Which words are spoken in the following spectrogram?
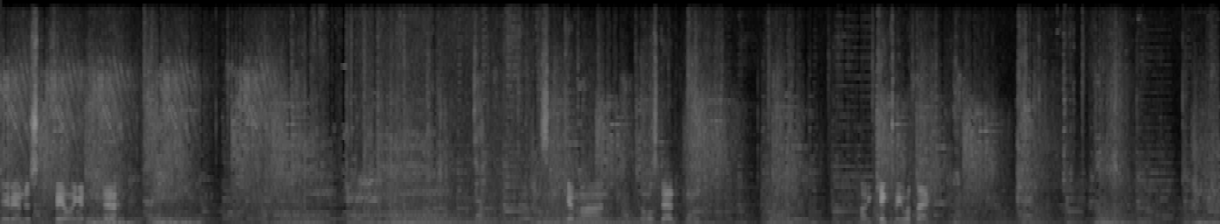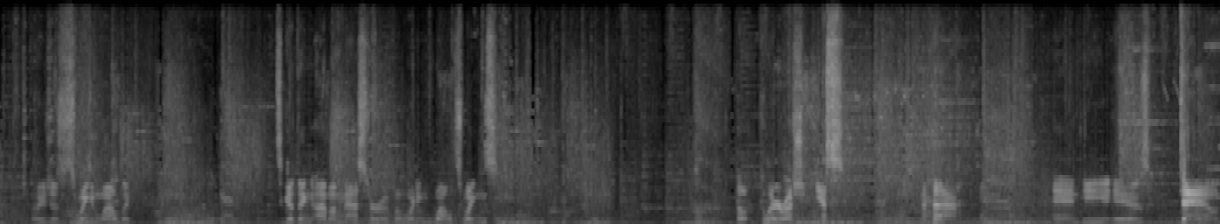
Maybe I'm just failing it. Eh. Come on. He's almost dead. Oh, he kicked me. What the heck? Oh, he's just swinging wildly. A good thing I'm a master of avoiding wild swings. Oh, Flurry Rush. Yes! Aha! And he is down!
